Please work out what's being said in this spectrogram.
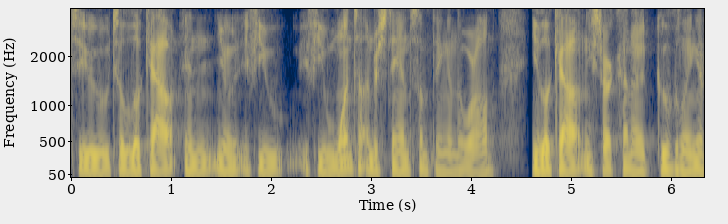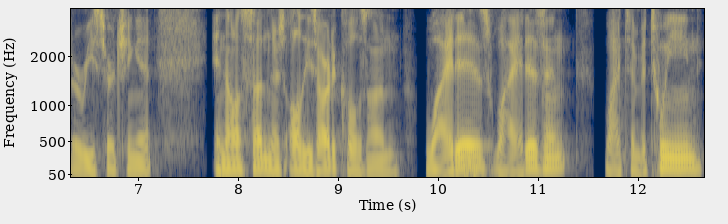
to to look out and you know if you if you want to understand something in the world you look out and you start kind of googling it or researching it and all of a sudden there's all these articles on why it is why it isn't why it's in between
